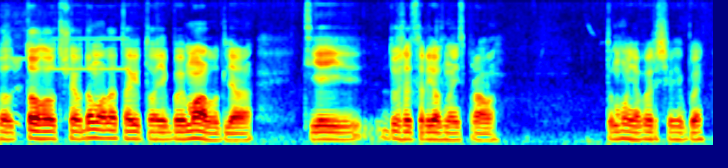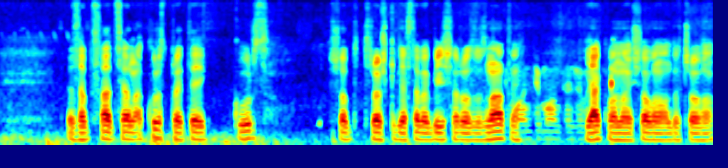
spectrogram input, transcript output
то, того, що я вдома летаю, то якби мало для цієї дуже серйозної справи. Тому я вирішив якби, записатися на курс, пройти курс, щоб трошки для себе більше розузнати, як воно і що воно до чого.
